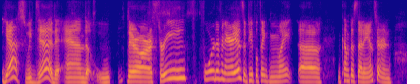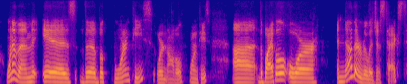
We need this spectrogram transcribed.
Yes, we did. And there are three, four different areas that people think might uh, encompass that answer. And one of them is the book War and Peace, or novel, War and Peace, uh, the Bible, or another religious text.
